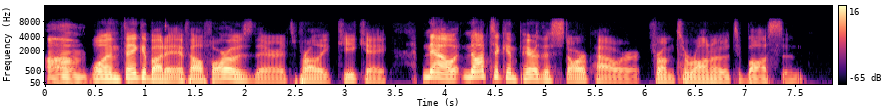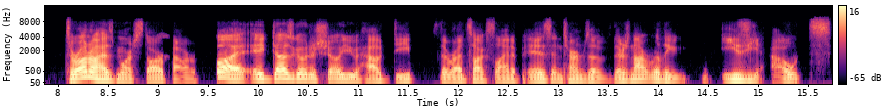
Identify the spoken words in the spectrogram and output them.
Um, Well, and think about it. If Alfaro's there, it's probably Kike. Now, not to compare the star power from Toronto to Boston. Toronto has more star power, but it does go to show you how deep the Red Sox lineup is in terms of there's not really easy outs.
